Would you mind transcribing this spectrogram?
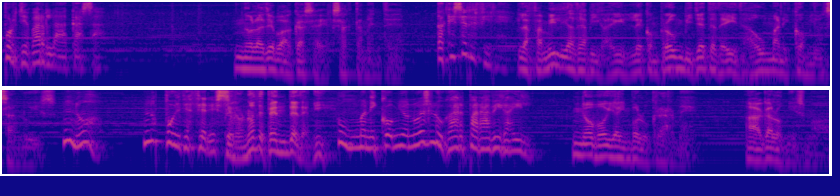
por llevarla a casa. No la llevo a casa exactamente. ¿A qué se refiere? La familia de Abigail le compró un billete de ida a un manicomio en San Luis. No, no puede hacer eso. Pero no depende de mí. Un manicomio no es lugar para Abigail. No voy a involucrarme. Haga lo mismo.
